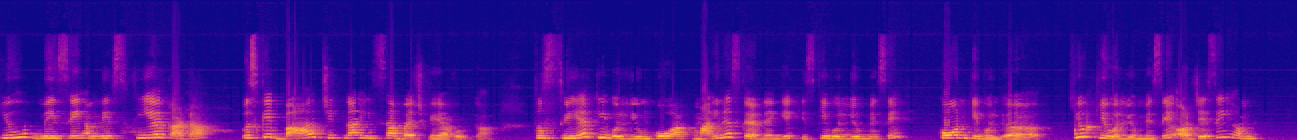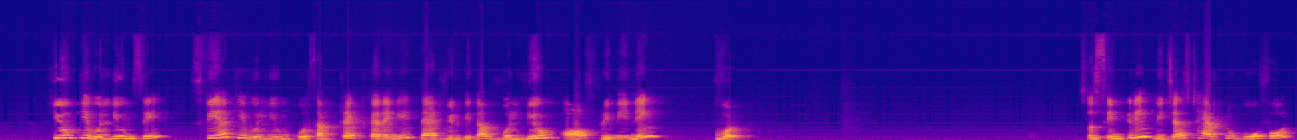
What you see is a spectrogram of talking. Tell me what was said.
क्यूब में से हमने स्फीयर काटा उसके बाद जितना हिस्सा बच गया वुड का। तो स्फीयर की वॉल्यूम को आप माइनस कर देंगे किसकी वॉल्यूम में से? कोन की क्यूब की वॉल्यूम में से, और जैसे ही हम क्यूब की वॉल्यूम से स्फीयर की वॉल्यूम को सब्ट्रैक्ट करेंगे that will be the volume of remaining wood so simply we just have to go for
